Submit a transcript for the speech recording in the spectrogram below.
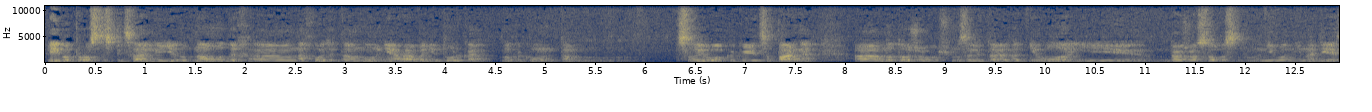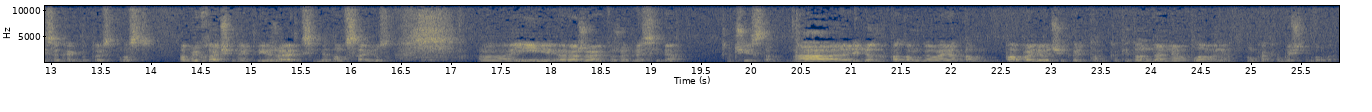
Либо просто специально едут на отдых, находят там, ну, не араба, не турка, ну, какого-нибудь там своего, как говорится, парня, но тоже, в общем, залетают от него и даже особо на него не надеются, как бы, то есть просто обрюхаченные приезжают к себе там в союз. И рожают уже для себя чисто. А ребенку потом говорят там папа летчик или там капитан дальнего плавания, ну как обычно бывает.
